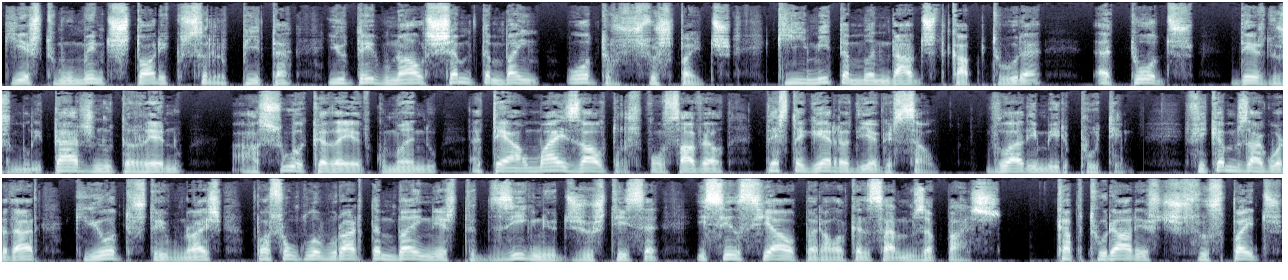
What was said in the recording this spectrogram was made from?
que este momento histórico se repita e o Tribunal chame também outros suspeitos, que imita mandados de captura a todos, desde os militares no terreno à sua cadeia de comando, até ao mais alto responsável desta guerra de agressão, Vladimir Putin. Ficamos a aguardar que outros tribunais possam colaborar também neste desígnio de justiça essencial para alcançarmos a paz. Capturar estes suspeitos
